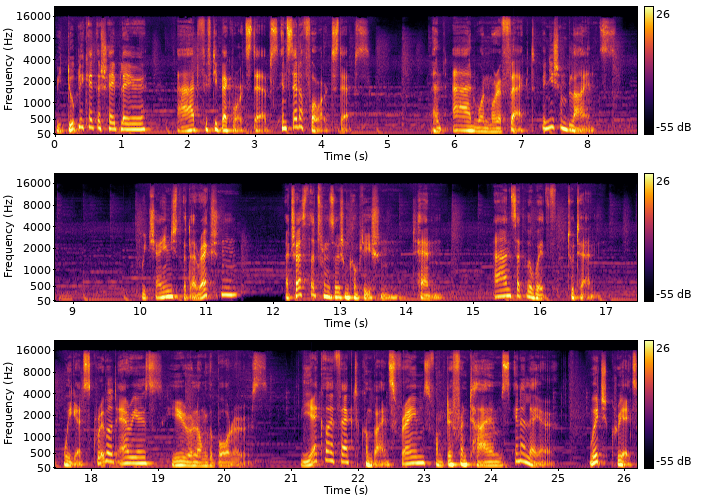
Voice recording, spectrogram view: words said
We duplicate the shape layer add 50 backward steps instead of forward steps. And add one more effect, Venetian blinds. We change the direction, adjust the transition completion 10, and set the width to 10. We get scribbled areas here along the borders. The echo effect combines frames from different times in a layer, which creates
